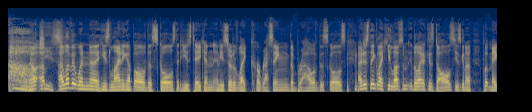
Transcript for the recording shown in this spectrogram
oh, No, I- jeez. I, love it when uh, he's lining up all of the skulls that he's taken, and he's sort of like caressing the brow of the skulls. I just think like he loves them. They're like his dolls. He's gonna put makeup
